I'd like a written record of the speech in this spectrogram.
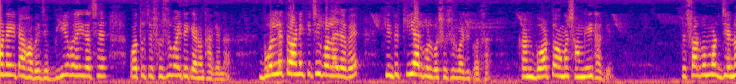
মনে এটা হবে যে বিয়ে হয়ে গেছে, অথচ শ্বশুরবাড়িতে কেন থাকে না? বললে তো অনেক কিছু বলা যাবে, কিন্তু কি আর বলব শ্বশুরবাড়ির কথা? কারণ বর তো আমার সঙ্গেই থাকে। তো সর্বমোট যেন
